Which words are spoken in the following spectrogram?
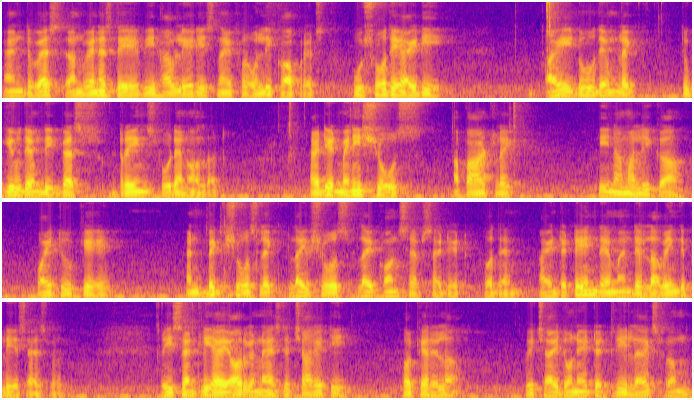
And the west on wednesday we have ladies night for only corporates who show the id i do them like to give them the best drinks food and all that i did many shows apart like Hina Malika, Y2K, and big shows like live shows, live concepts I did for them. I entertained them and they're loving the place as well. Recently, I organized a charity for Kerala, which I donated 3 lakhs from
